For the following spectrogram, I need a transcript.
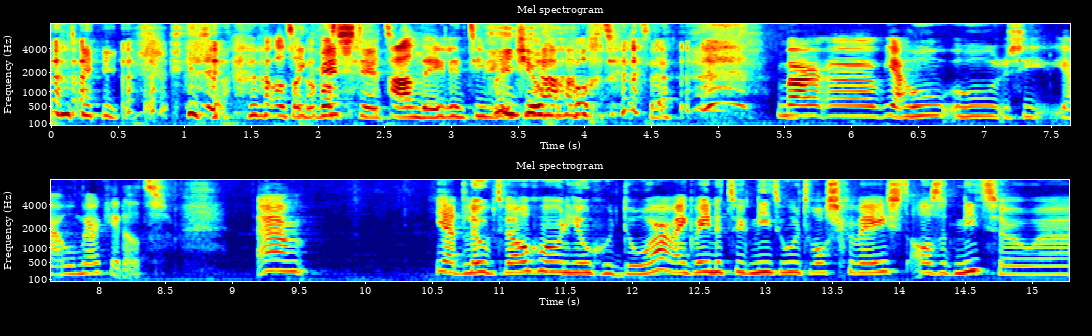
Nee, ik wist dit. aandelen in Team Jill Ja. gekocht. maar eh, ja, hoe, hoe, zie, ja, hoe merk je dat? Ehm, ja, het loopt wel gewoon heel goed door. Maar ik weet natuurlijk niet hoe het was geweest als het niet zo... eh,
